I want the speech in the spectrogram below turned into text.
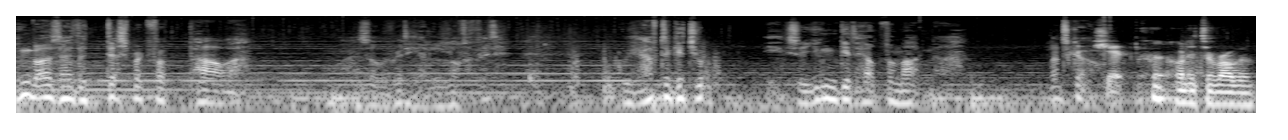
Ingvar's either desperate for power, or has already a lot of it. We have to get you so you can get help from Agnar. Let's go. Shit, I wanted to rob him.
